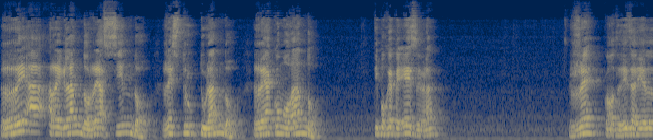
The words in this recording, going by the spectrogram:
rearreglando, rehaciendo, reestructurando, reacomodando. Tipo GPS, ¿verdad? Re, cuando te dice ahí el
